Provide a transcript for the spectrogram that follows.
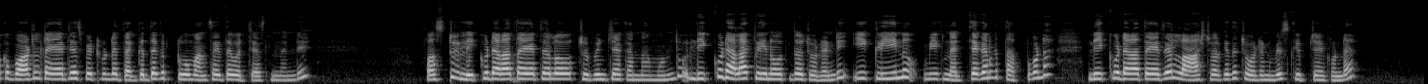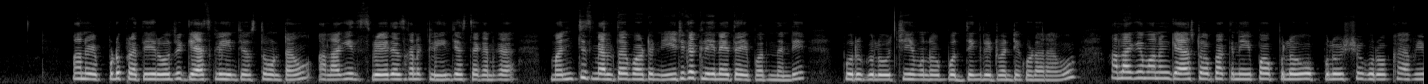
ఒక బాటిల్ తయారు చేసి పెట్టుకుంటే దగ్గర దగ్గర టూ మంత్స్ అయితే వచ్చేస్తుందండి. ఫస్ట్ లిక్విడ్ ఎలా తయారు చేయాలో చూపించే కన్నా ముందు లిక్విడ్ ఎలా క్లీన్ అవుతుందో చూడండి. ఈ క్లీన్ మీకు నచ్చితే కనుక తప్పకుండా లిక్విడ్ ఎలా తయారు చేయాలో లాస్ట్ వరకు అయితే చూడండి. మీరు స్కిప్ చేయకుండా. మనం ఎప్పుడు ప్రతిరోజు గ్యాస్ క్లీన్ చేస్తూ ఉంటాము. అలాగే ఇది స్ప్రే చేసి కనుక క్లీన్ చేస్తే కనుక మంచి స్మెల్తో పాటు నీట్గా క్లీన్ అయితే అయిపోతుందండి. పురుగులు చీమలు బొద్దింగులు ఇటువంటివి కూడా రావు. అలాగే మనం గ్యాస్ స్టవ్ పక్కన పప్పులు ఉప్పులు షుగరు కాఫీ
